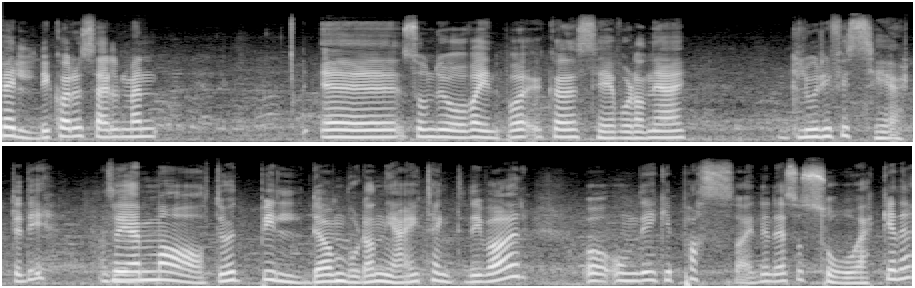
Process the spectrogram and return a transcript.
veldig karusell, men eh, som du òg var inne på, kan jeg se hvordan jeg glorifiserte de. Altså, jeg malte jo et bilde om hvordan jeg tenkte de var, og om de ikke passa inn i det, så så jeg ikke det.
